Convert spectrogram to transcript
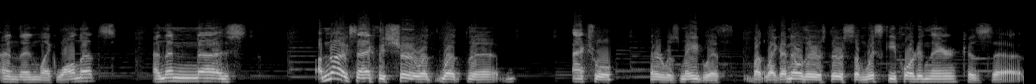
and then like walnuts, and then uh, I'm not exactly sure what what the actual batter was made with. But like I know there's there's some whiskey poured in there because uh,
